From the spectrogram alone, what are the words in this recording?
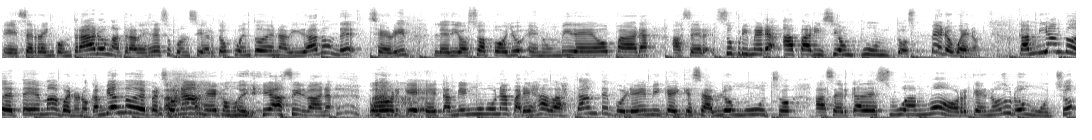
eh, se reencontraron a través de su concierto Cuento de Navidad, donde Cheryl le dio su apoyo en un video para hacer su primera aparición juntos. Pero bueno, cambiando de tema, bueno, no cambiando de personaje, como diría Silvana, porque eh, también hubo una pareja bastante polémica y que se habló mucho acerca de su amor, que no duró mucho,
